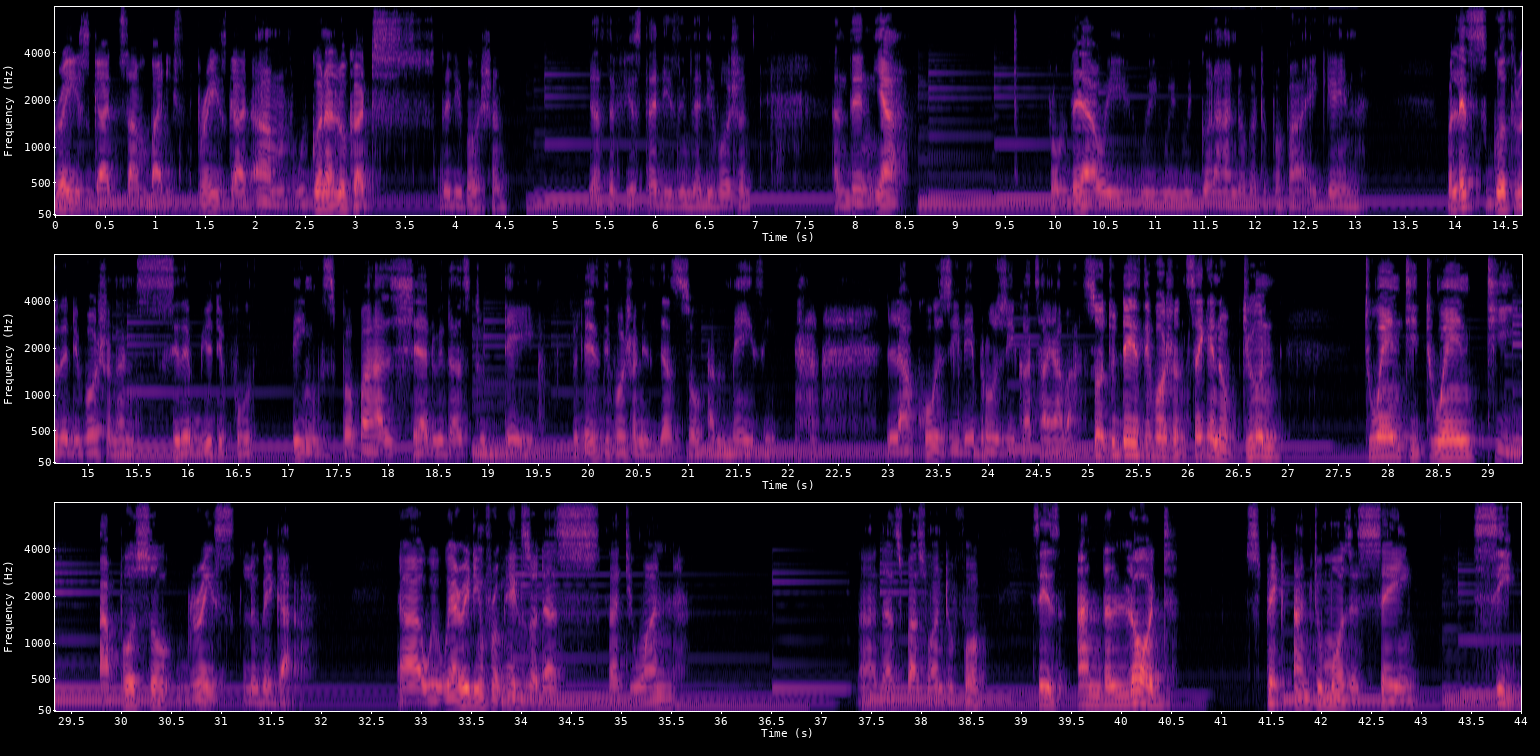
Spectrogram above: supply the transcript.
Praise God, somebody. Praise God. Um, we're gonna look at the devotion, just a few studies in the devotion, and then yeah, from there we we we we're gonna hand over to Papa again. But let's go through the devotion and see the beautiful things Papa has shared with us today. Today's devotion is just so amazing. So today's devotion, 2nd of June 2020, Apostle Grace Lubega. Uh, we, we are reading from Exodus 31, uh, that's verse 1 to 4. It says, And the Lord spake unto Moses, saying, See,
